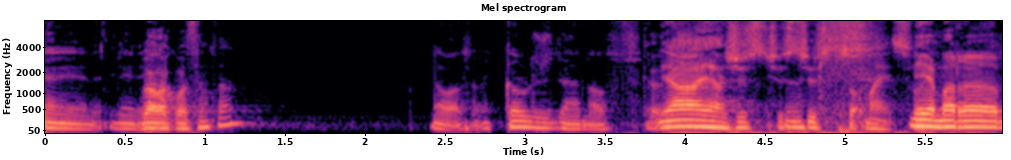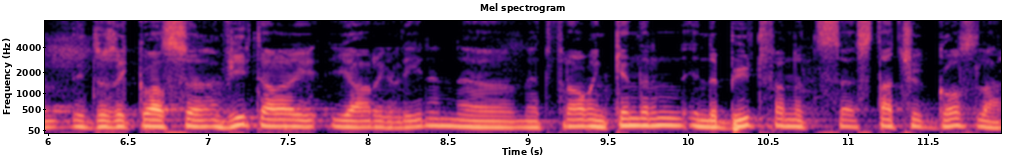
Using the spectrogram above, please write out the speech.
nee, nee. nee, nee. Welk was dat dan? Dat was een Kulsch dan. Of, Ja, ja, juist, juist, juist. Sorry. Nee, maar eh, dus ik was eh, een viertal jaar geleden eh, met vrouw en kinderen in de buurt van het stadje Goslar.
